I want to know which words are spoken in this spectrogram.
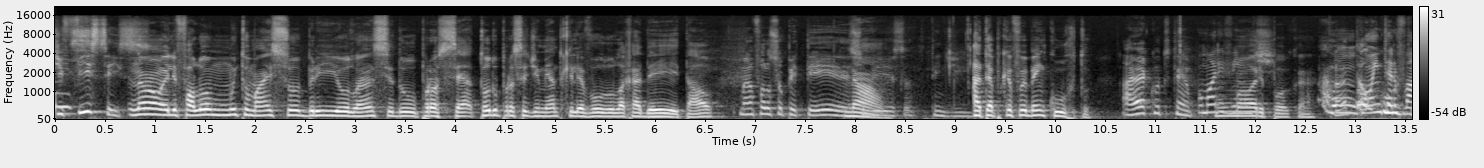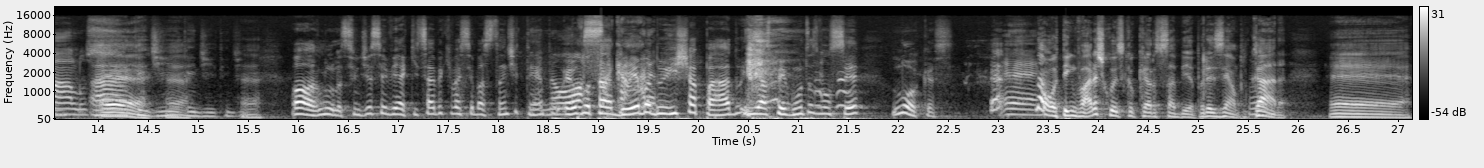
difíceis. Não, ele falou muito mais sobre o lance do processo, todo o procedimento que levou o Lula à cadeia e tal. Mas não falou sobre o PT, Não. sobre isso. Entendi. Até porque foi bem curto. Ah, é quanto tempo? Uma hora e vinte. Uma hora e pouco. é. Ah, não é Com, tão com intervalos. Ah, É, entendi, é. entendi, entendi. É. Ó, Lula, se um dia você vier aqui, saiba que vai ser bastante tempo. eu Nossa, vou estar cara. bêbado e chapado e as perguntas vão ser loucas. É. Não, tem várias coisas que eu quero saber. Por exemplo, cara, é,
